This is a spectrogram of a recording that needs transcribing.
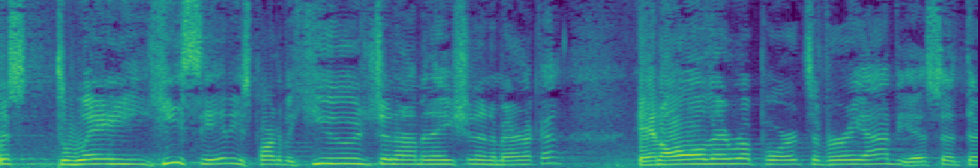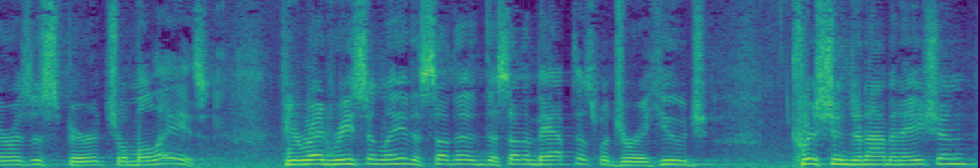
Just the way he sees it, he's part of a huge denomination in America, and all their reports are very obvious that there is a spiritual malaise. If you read recently, the Southern, the Southern Baptists, which are a huge Christian denomination,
